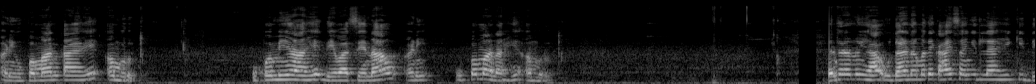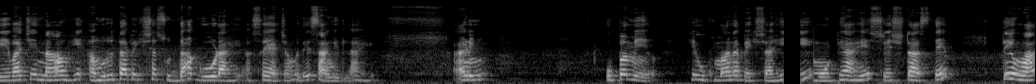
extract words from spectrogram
आणि उपमान काय आहे? अमृत. उपमेय आहे देवाचे नाव आणि उपमान आहे अमृत. मित्रांनो या उदाहरणामध्ये काय सांगितलं आहे की देवाचे नाव हे अमृतापेक्षा सुद्धा गोड आहे असं याच्यामध्ये सांगितलं आहे. आणि उपमेय हे उपमानापेक्षाही मोठे आहे श्रेष्ठ असते. तेव्हा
